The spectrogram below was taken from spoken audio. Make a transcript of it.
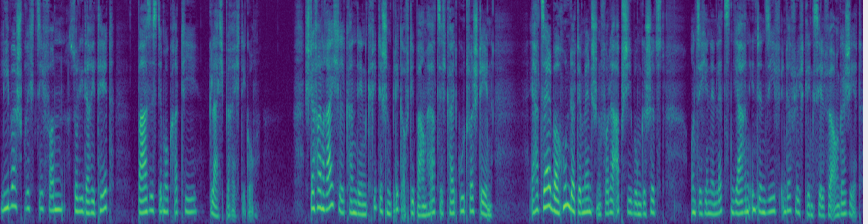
Lieber spricht sie von Solidarität, Basisdemokratie, Gleichberechtigung. Stefan Reichel kann den kritischen Blick auf die Barmherzigkeit gut verstehen. Er hat selber hunderte Menschen vor der Abschiebung geschützt und sich in den letzten Jahren intensiv in der Flüchtlingshilfe engagiert.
